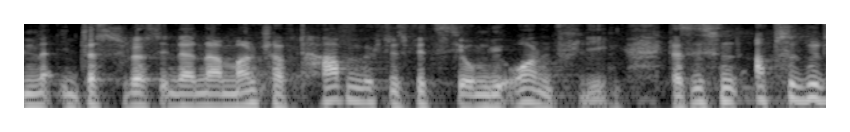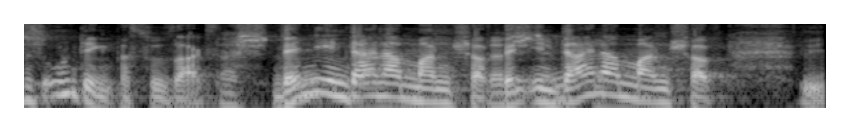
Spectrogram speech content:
in, dass du das in deiner Mannschaft haben möchtest, wird es dir um die Ohren fliegen. Das ist ein absolutes Unding, was du sagst. Wenn in deiner. Mannschaft, Das wenn in deiner. Mannschaft, äh,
